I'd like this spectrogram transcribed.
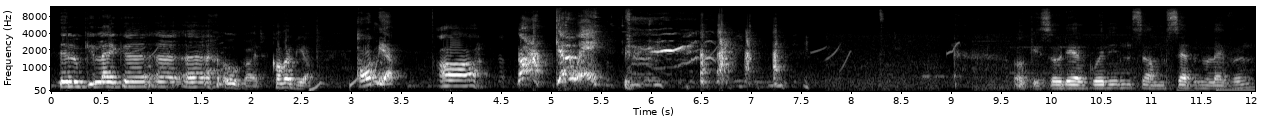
They're looking like a, a, a, oh god. Cover me up. Cover me up. Uh, ah get away Okay, so they are going in some 7-Eleven.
